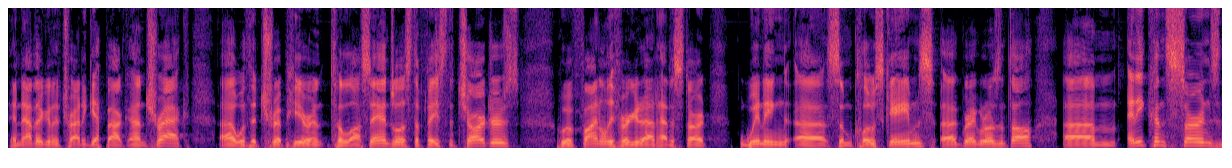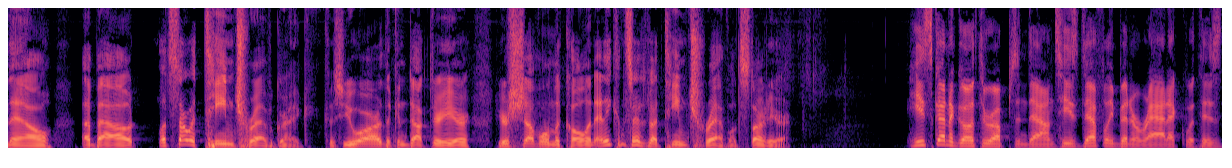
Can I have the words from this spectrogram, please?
and now they're going to try to get back on track uh, with a trip here in, to Los Angeles to face the Chargers, who have finally figured out how to start winning uh, some close games. Uh, Greg Rosenthal, um, any concerns now about? Let's start with Team Trev, Greg, because you are the conductor here. You're shoveling the colon. Any concerns about Team Trev? Let's start here. he's going to go through ups and downs. He's definitely been erratic with his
